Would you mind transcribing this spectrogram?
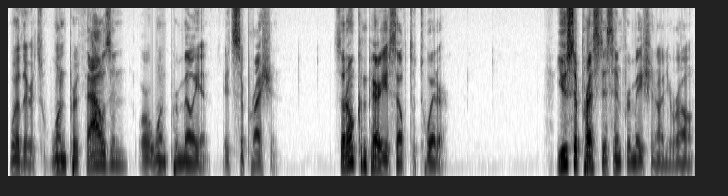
Whether it's one per thousand or one per million, it's suppression. So don't compare yourself to Twitter. You suppress this information on your own.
